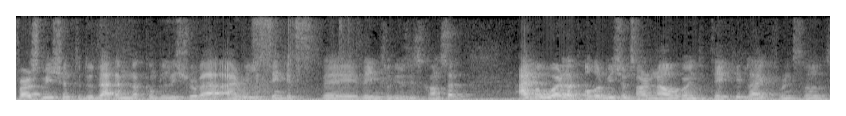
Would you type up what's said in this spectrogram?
first mission to do that. I'm not completely sure, but I really think it's they, they introduced this concept. I'm aware that other missions are now going to take it, like for instance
